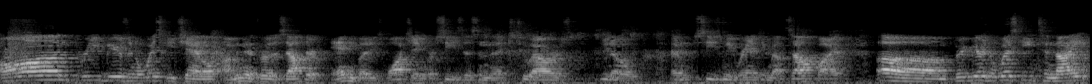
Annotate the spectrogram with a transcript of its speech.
on Three Beers and a Whiskey channel, I'm going to throw this out there. If anybody's watching or sees this in the next two hours, you know, and sees me ranting about South by, um, Three Beers and a Whiskey tonight.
